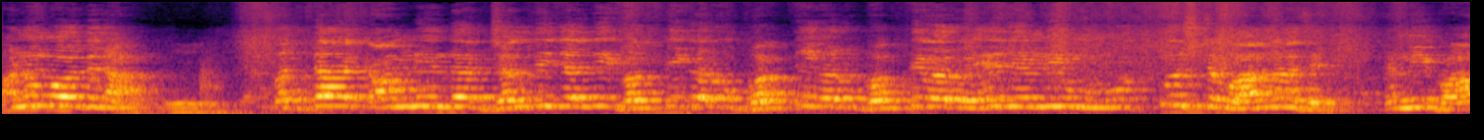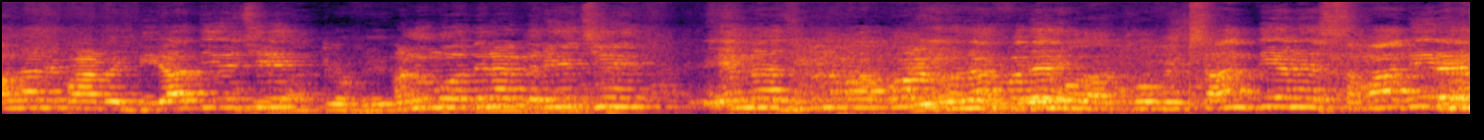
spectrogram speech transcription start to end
અનુમોદના બધા કામની અંદર જલ્દી જલ્દી ભક્તિ કરું ભક્તિ કરું ભક્તિ કરું એ જ એમની ઉત્કૃષ્ટ ભાવના છે એમની ભાવનાને પણ આપણે બિરાદીએ છીએ અનુમોદના કરીએ છીએ એમના જીવનમાં પણ વધારે વધારે શાંતિ અને સમાધિ રહે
